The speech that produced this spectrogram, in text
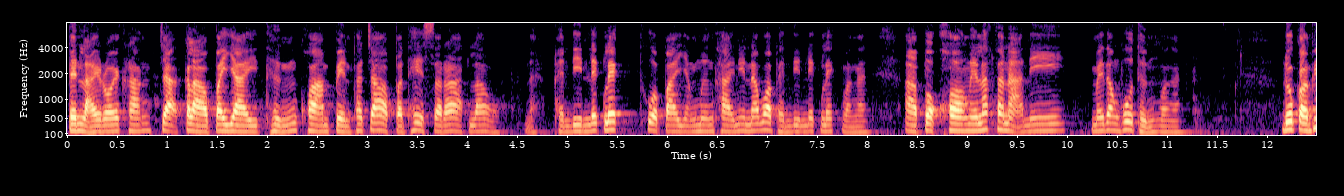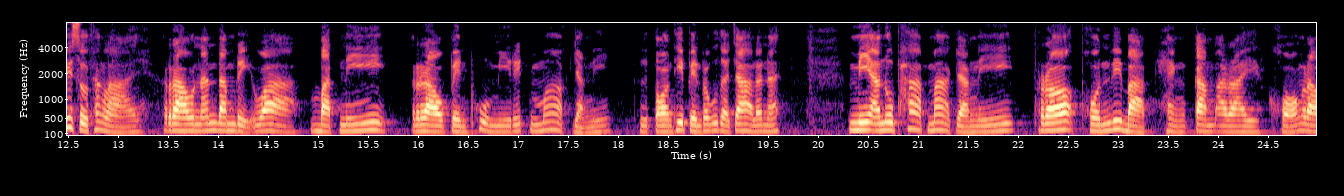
เป็นหลายร้อยครั้งจะกล่าวไปใหญ่ถึงความเป็นพระเจ้าประเทศสราชเล่านะแผ่นดินเล็ก ๆ ทั่วไปอย่างเมืองไทยนี่นับว่าแผ่นดินเล็กๆว่างั้นปกครองในลักษณะนี้ไม่ต้องพูดถึงว่างั้นดูก่อนพิสูจน์ทั้งหลาย เรานั้นดำริว่าบัดนี้ เราเป็นผู้มีฤทธิ์มากอย่างนี้ คือตอนที่เป็นพระพุทธเจ้าแล้วนะ มีอนุภาพมากอย่างนี้ เพราะผลวิบากแห่งกรรมอะไรของเรา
